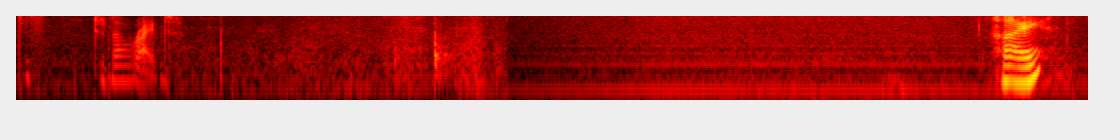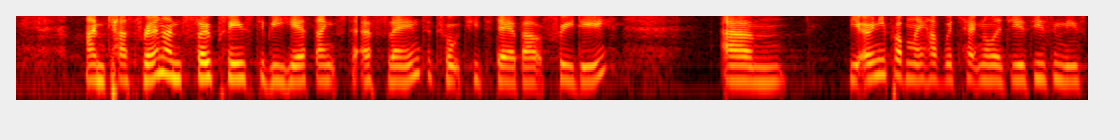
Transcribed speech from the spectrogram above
just to the right. Hi, I'm Katherine. I'm so pleased to be here, thanks to F-Lane, to talk to you today about 3D. Um, the only problem I have with technology is using these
